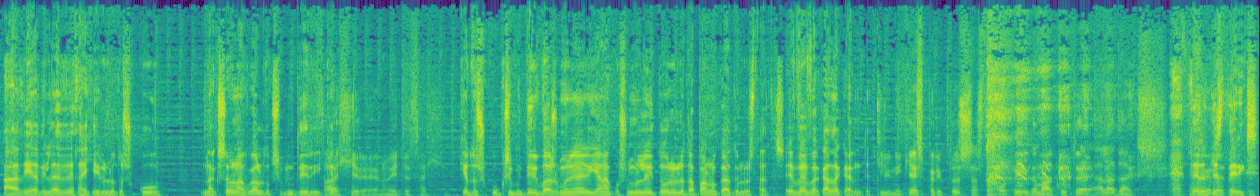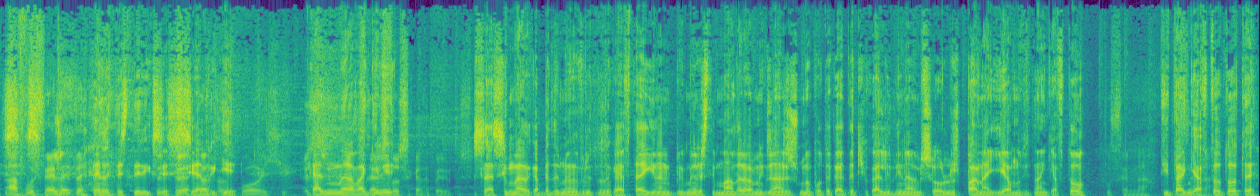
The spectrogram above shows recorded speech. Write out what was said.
Άδεια δηλαδή δεν θα έχει ρηλό το σκου. Να ξέρω να βγάλω το ξυπνητήρι. Θα Και, έχει ρε, εννοείται θα έχει. και το σκου ξυπνητήρι βάζουμε λέει, για να ακούσουμε λέει, το ρίλο τα πάνω κάτω. Λέει ο Στάθης. Ε, βέβαια, καλά κάνετε. Κλινικές περιπτώσεις σας τα έχω πει, δεν με ακούτε, αλλά εντάξει. Αφού Θέλετε στήριξη. Αφού θέλετε. Θέλετε στήριξη εσείς, ιατρική. Όχι. Καλημέρα, Βαγγέλη. Ευχαριστώ σε κάθε περίπτωση. Σας σήμερα 15 Νοεμβρίου του 2017 έγιναν οι πλημμύρες στη Μάνδρα. Να μην ξαναζήσουμε ποτέ κάτι τέτοιο. Καλή δύναμη σε όλους. Παναγία μου, τι ήταν και αυτό; Πουθενά. Τι ήταν και Πουθενά. αυτό τότε;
